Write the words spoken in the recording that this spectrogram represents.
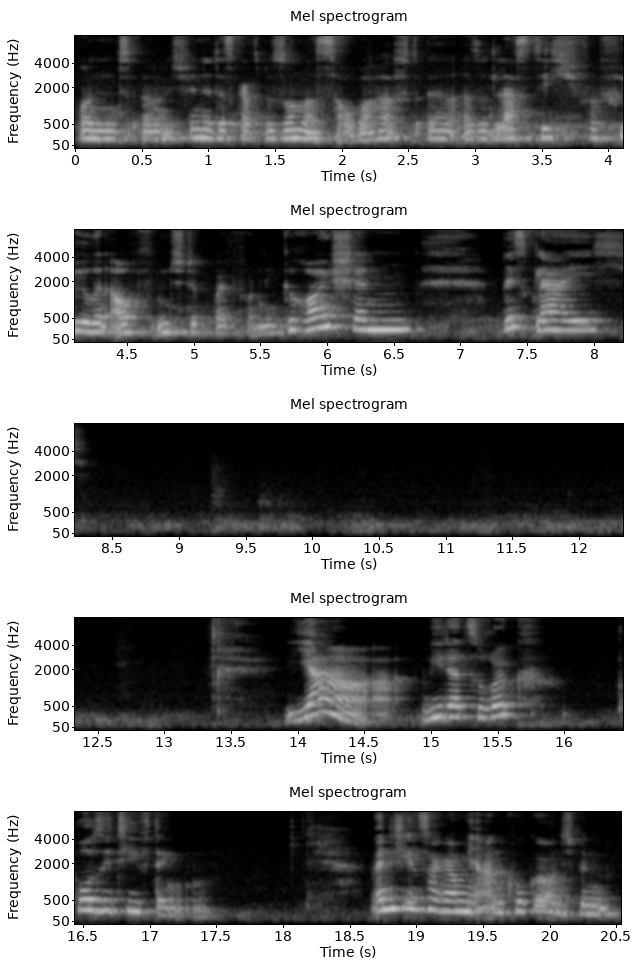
und äh, ich finde das ganz besonders zauberhaft. Äh, also lass dich verführen auch ein Stück weit von den Geräuschen. Bis gleich. Ja, wieder zurück. Positiv denken. Wenn ich Instagram mir angucke und ich bin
